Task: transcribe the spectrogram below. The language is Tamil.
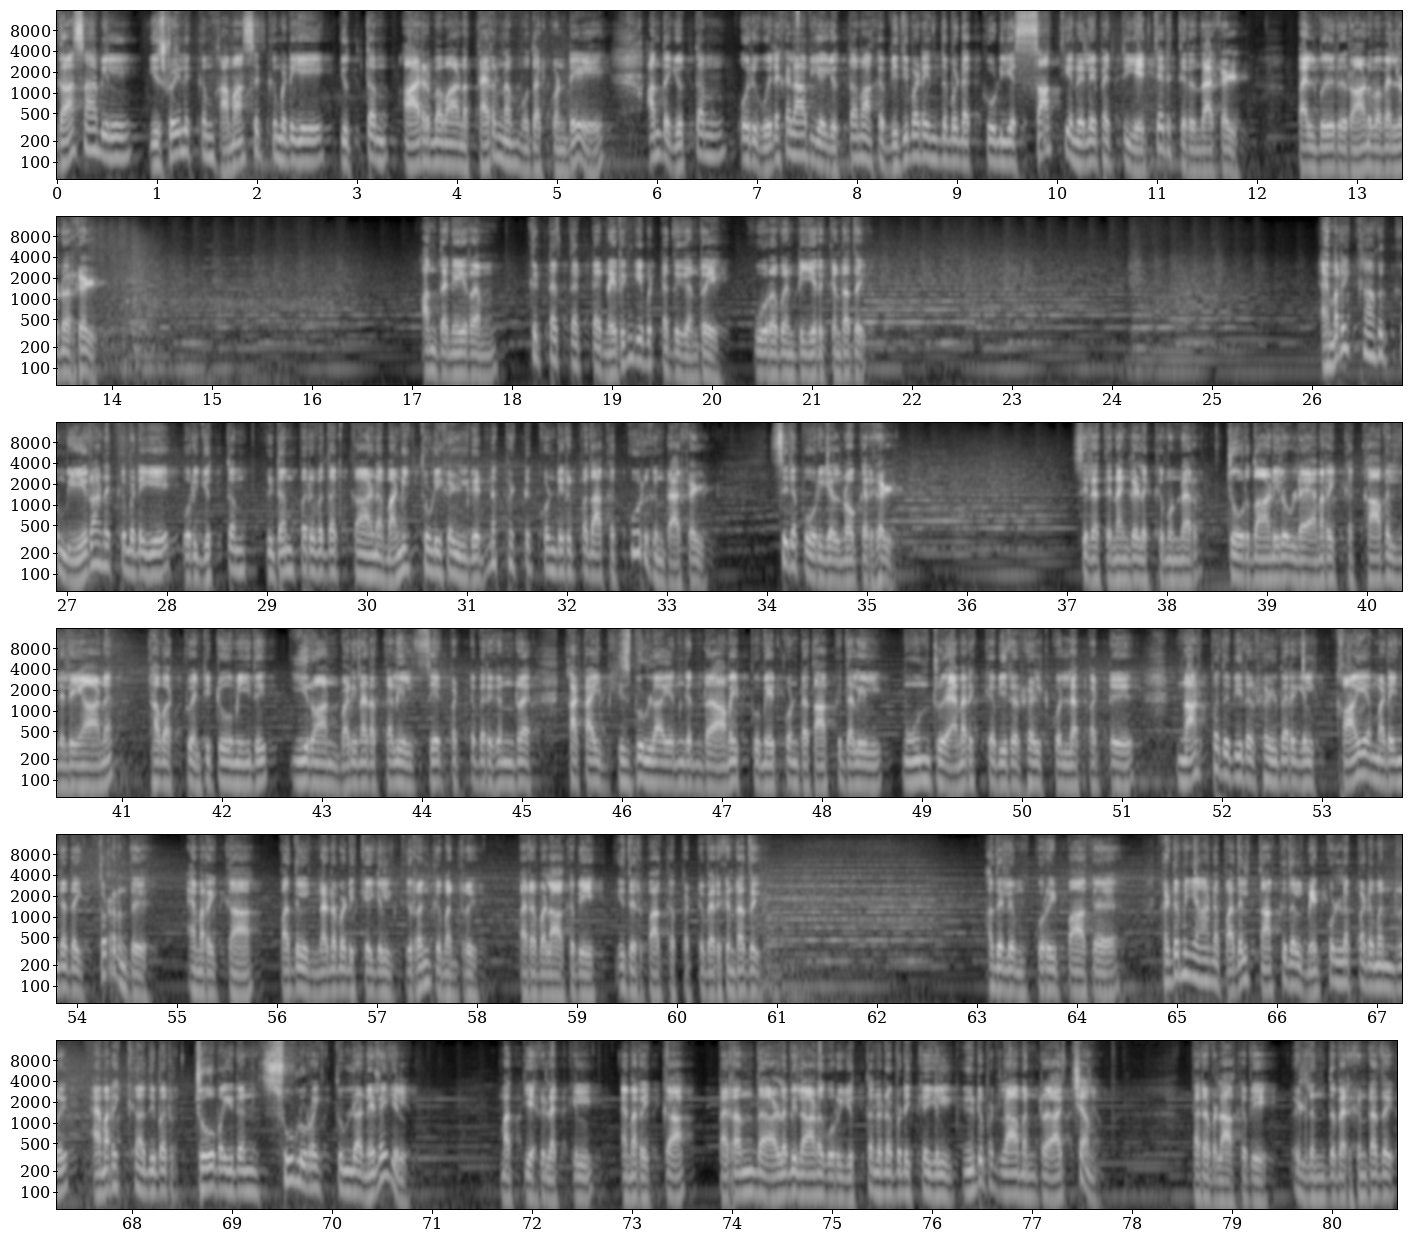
காசாவில் இஸ்ரேலுக்கும் ஹமாஸுக்கும் இடையே யுத்தம் ஆரம்பமான தருணம் முதற்கொண்டே அந்த யுத்தம் ஒரு உலகளாவிய யுத்தமாக விதிவடைந்துவிடக்கூடிய சாத்திய நிலை பற்றி எச்சரித்திருந்தார்கள். பல்வேறு ராணுவ வல்லுநர்கள். அந்த நேரம் கிட்டத்தட்ட நெருங்கிவிட்டது என்றே கூற வேண்டியிருக்கின்றது. அமெரிக்காவுக்கும் ஈரானுக்கும் இடையே ஒரு யுத்தம் இடம்பெறுவதற்கான மணித்துளிகள் எண்ணப்பட்டுக் கொண்டிருப்பதாக கூறுகின்றார்கள். சில போரியல் நோக்கர்கள். சில தினங்களுக்கு முன்னர் ஜோர்தானில் உள்ள அமெரிக்க காவல் நிலையான டவர் 22 டூ மீது ஈரான் வழிநடத்தலில் செயற்பட்டு வருகின்ற கட்டாய் ஹிஸ்புல்லா என்கின்ற அமைப்பு மேற்கொண்ட தாக்குதலில் மூன்று அமெரிக்க வீரர்கள் கொல்லப்பட்டு நாற்பது வீரர்கள் வரையில் காயமடைந்ததைத் தொடர்ந்து அமெரிக்கா பதில் நடவடிக்கையில் இறங்கும் என்று பரவலாகவே எதிர்பார்க்கப்பட்டு வருகின்றது. அதிலும் குறிப்பாக கடுமையான பதில் தாக்குதல் மேற்கொள்ளப்படும் என்று அமெரிக்க அதிபர் ஜோ பைடன் சூளுரைத்துள்ள நிலையில் மத்திய கிழக்கில் அமெரிக்கா பரந்த அளவிலான ஒரு யுத்த நடவடிக்கையில் ஈடுபடலாம் என்ற அச்சம் பரவலாகவே எழுந்து வருகின்றது.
